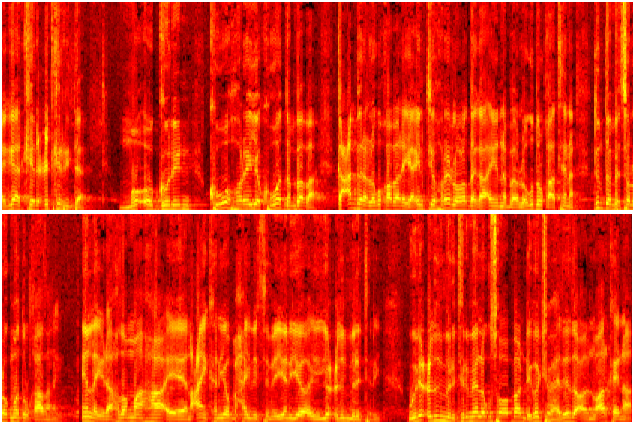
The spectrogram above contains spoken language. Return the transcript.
agagaarkeeda cid ka rida ma ogolin kuwo hore iyo kuwo dambeba gacan bira lagu qabanaya. Intii hore loogu dulqaatayna dib dambese looguma dulqaadanayo in la yidhaahdo maaha caynkan iyo maxaybay sameeyeen iyo cudud military. Weli cudud military meel lagu soo bandhigo jabhadeeda aanu arkaynaa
